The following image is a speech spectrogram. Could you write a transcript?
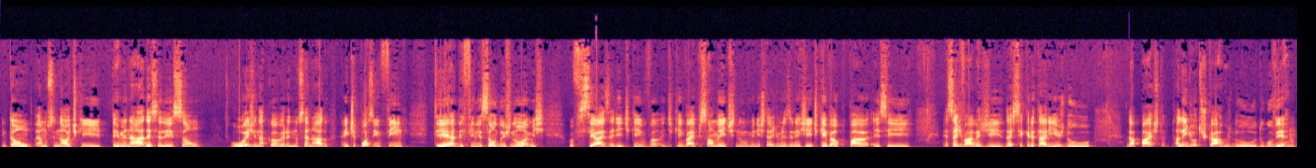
Então é um sinal de que, terminada essa eleição hoje na Câmara e no Senado, a gente possa enfim ter a definição dos nomes oficiais ali de quem, vai, de quem vai, principalmente no Ministério de Minas e Energia, de quem vai ocupar esse, essas vagas de, das secretarias do, da pasta, além de outros cargos do, do governo.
